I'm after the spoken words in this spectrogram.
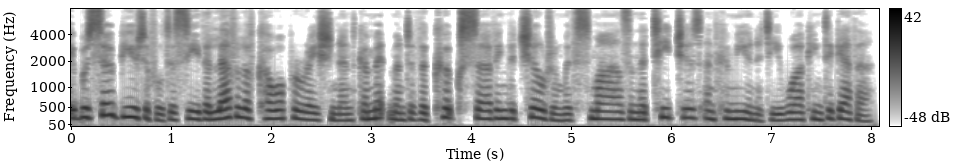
It was so beautiful to see the level of cooperation and commitment of the cooks serving the children with smiles and the teachers and community working together.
